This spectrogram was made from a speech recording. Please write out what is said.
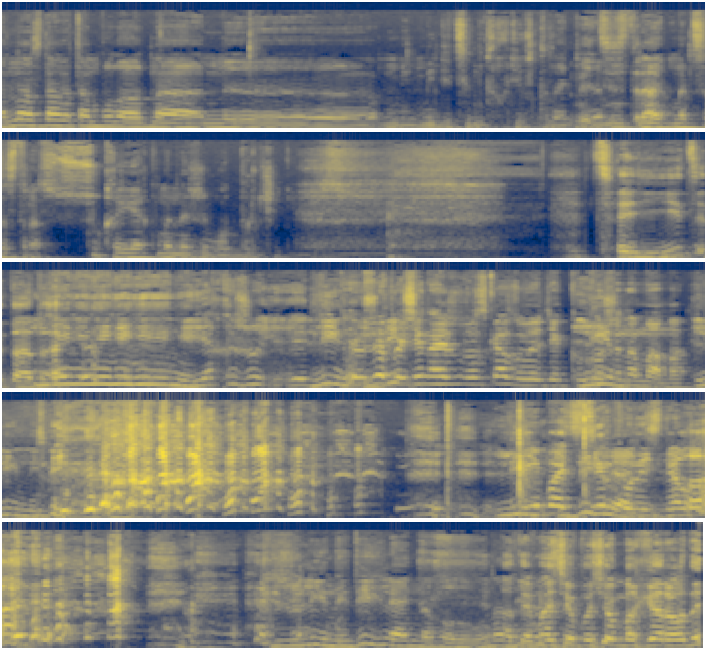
А в нас з нами там була одна е, м- медицинка, хотів сказати. е, Медсестра? м- Медсестра. Сука, як мене живот бурчить. Це її цитата. Ні, ні, ні, ні, ні, ні. Я кажу, е, Лін, Ти вже іди- починаєш розказувати, як Лін, кожена мама. Лін, іди. Лін, Єбать, іди стірку глянь. не зняла. Кажу, Лін, іди глянь на голову. Вона А ти дивиться, бачив, по чому макарони?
